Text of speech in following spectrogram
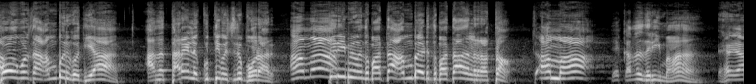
போகும்போது அம்பு இருக்கு பாத்தியா அதை தரையில குத்தி வச்சுட்டு போறார். ஆமா. திரும்பி வந்து பார்த்தா அம்பு எடுத்து பார்த்தா அதுல ரத்தம். ஆமா. ஏ கதை தெரியுமா? ஏய்யா,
